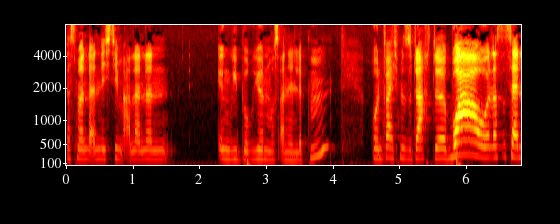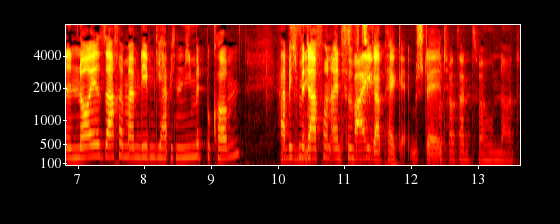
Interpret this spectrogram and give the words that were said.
dass man dann nicht dem anderen dann irgendwie berühren muss an den Lippen. Und weil ich mir so dachte, wow, das ist ja eine neue Sache in meinem Leben, die habe ich noch nie mitbekommen, habe ich mir davon ein zwei- 50er-Pack Ich wollte bestellt. gerade sagen 200.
